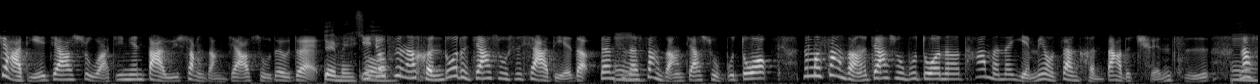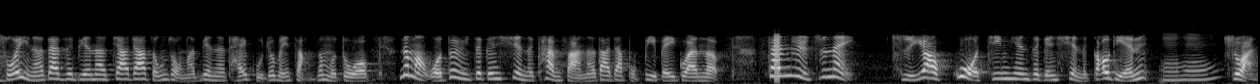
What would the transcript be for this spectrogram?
下跌加速啊，今天大于上涨加速，对不对？对，没错，也就是呢，很多的加速是下跌的，但是呢，嗯上涨加速不多。那么上涨的加速不多呢，他们呢也没有占很大的全值。嗯那所以呢，在这边呢，加加种种呢，变成台股就没涨这么多。那么我对于这根线的看法呢，大家不必悲观了。三日之内，只要过今天这根线的高点，嗯哼，转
